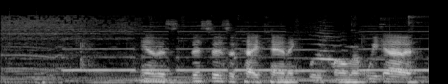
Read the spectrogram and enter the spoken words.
Yeah, this this is a Titanic blue moment. We gotta.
